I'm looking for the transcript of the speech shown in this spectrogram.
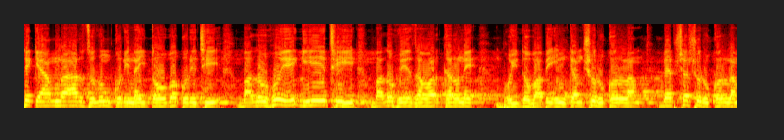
থেকে আমরা আর জুলুম করি নাই, তওবা করেছি। ভালো হয়ে গিয়েছি, ভালো হয়ে যাওয়ার কারণে বৈধভাবে ইনকাম শুরু করলাম, ব্যবসা শুরু করলাম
